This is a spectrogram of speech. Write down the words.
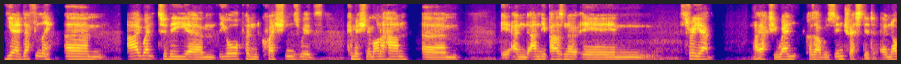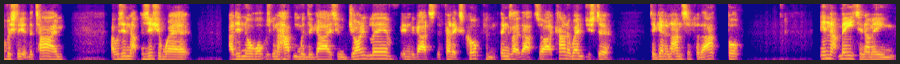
Yeah, definitely. Um, I went to the um, the open questions with Commissioner Monahan um, and Andy Pazder in 3M. I actually went because I was interested, and obviously at the time, I was in that position where I didn't know what was going to happen with the guys who joined LIV in regards to the FedEx Cup and things like that. So I kind of went just to to get an answer for that. But in that meeting, I mean,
